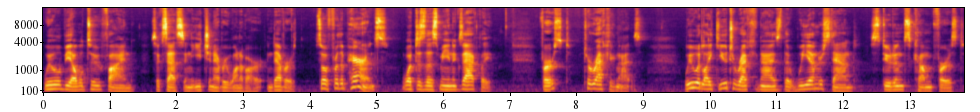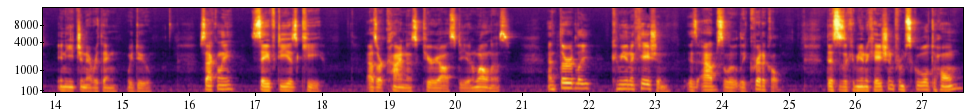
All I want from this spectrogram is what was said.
we will be able to find success in each and every one of our endeavors. So, for the parents, what does this mean exactly? First, to recognize. We would like you to recognize that we understand students come first in each and everything we do. Secondly, safety is key, as are kindness, curiosity, and wellness. And thirdly, communication is absolutely critical. This is a communication from school to home,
